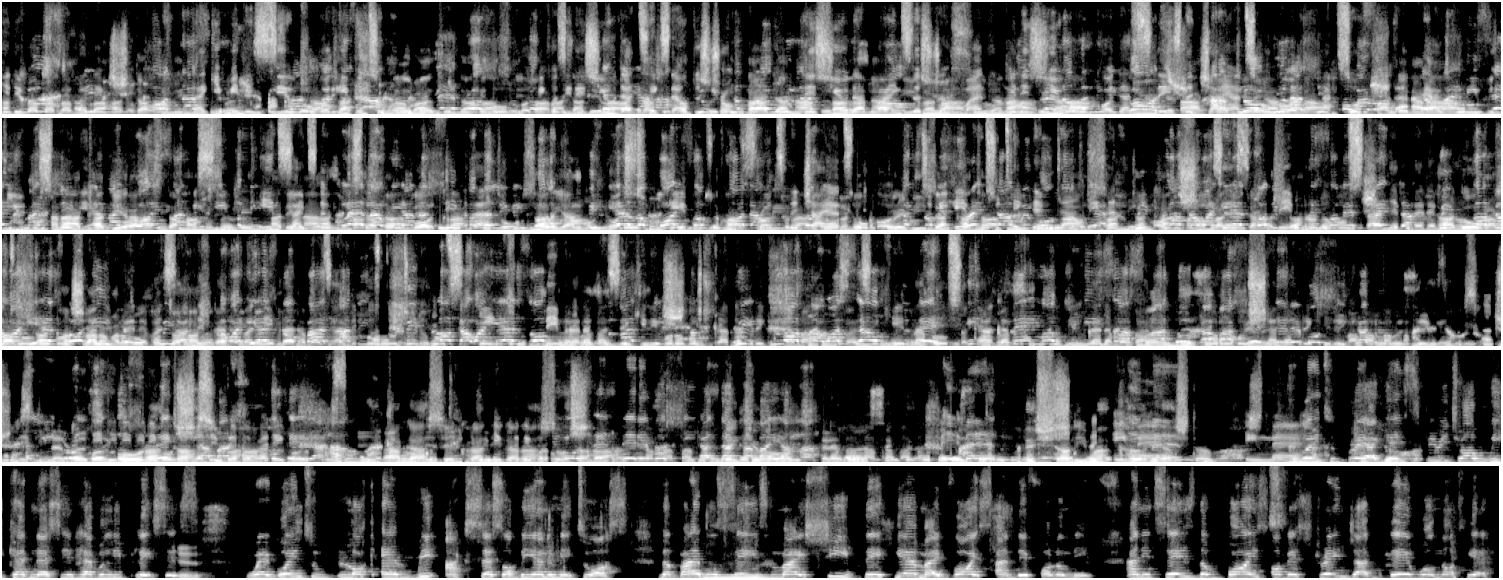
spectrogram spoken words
have my concept I destroy rado ko shalamangrasta palana ko sabrada raboto shata prakalabra ko sata kalia lera sakatu mangrastia sabrania bras Ramalakatura Haste, Arata Sapramalakataria, give me the zeal, oh God, even to oh God, because it is you that takes down the strong man, it is you that binds the strong man, it is you, oh God, that slays the giants, oh God. And so, Father, I agree with you this morning, receive the insights, the wisdom, oh God, that know how, Lord, to be able to confront the giants, oh God, to be able to take them down in the name of Jesus. De prodobo sande brede bero koto shali brede basande brede bade brede basande kosto todo boske. Ne brede basekiri borobo shada brede nama basekiri rabo sakanda brede brede baba. Borobo shada brede mama mama. Orata Sibaha. Agase Kradigara Sota. Thank you, Lord. Amen. Shalima Amen. Kariastaba. I'm Amen. going to pray Thank you, against Lord. Spiritual wickedness in heavenly places. Yes. We're going to block every access of the enemy to us. The Bible mm. says, My sheep, they hear my voice and they follow me. And it says, The voice of a stranger they will not hear.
